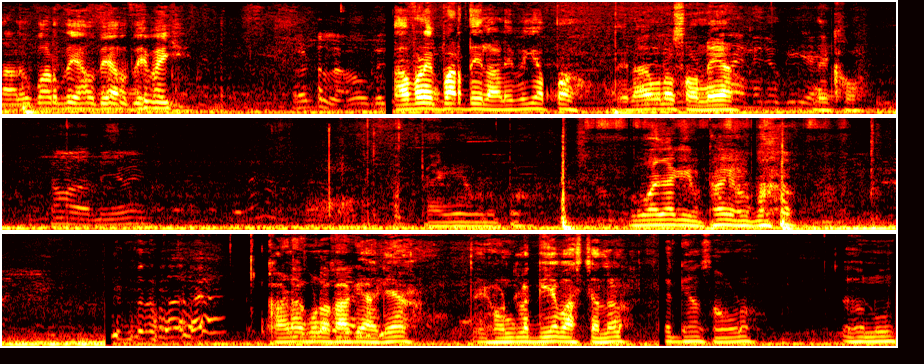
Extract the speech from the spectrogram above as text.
ਲਾ ਲਓ ਪਰਦੇ ਆਪਦੇ ਆਪਦੇ ਬਾਈ। ਆਪਣੇ ਪਰਦੇ ਲਾ ਲਏ ਬਈ ਆਪਾਂ ਤੇ ਨਾ ਉਹਨਾਂ ਸੌਨੇ ਆ। ਦੇਖੋ। ਪੈ ਗਏ ਹੁਣ ਆਪਾਂ। ਗੋਆ ਜਾ ਕੇ ਉੱਠਾਂਗੇ ਹੁਣ ਤਾਂ ਖਾਣਾ ਖੁਣਾ ਖਾ ਕੇ ਆ ਗਿਆ ਤੇ ਹੁਣ ਲੱਗੀ ਆ ਬੱਸ ਚੱਲਣ। ਲੱਗਿਆ ਸੌਣ ਤੇ ਤੁਹਾਨੂੰ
